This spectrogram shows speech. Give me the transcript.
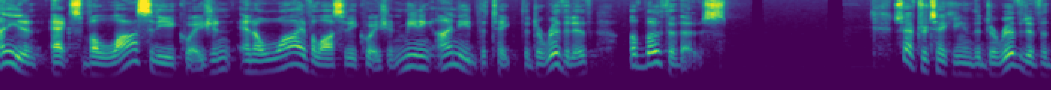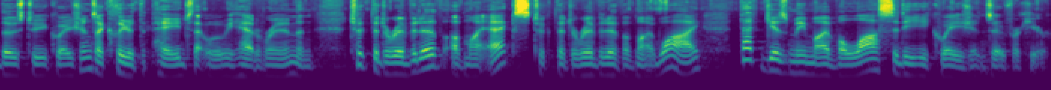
I need an x velocity equation and a y velocity equation, meaning I need to take the derivative of both of those. So after taking the derivative of those two equations, I cleared the page, that way we had room, and took the derivative of my x, took the derivative of my y. That gives me my velocity equations over here.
